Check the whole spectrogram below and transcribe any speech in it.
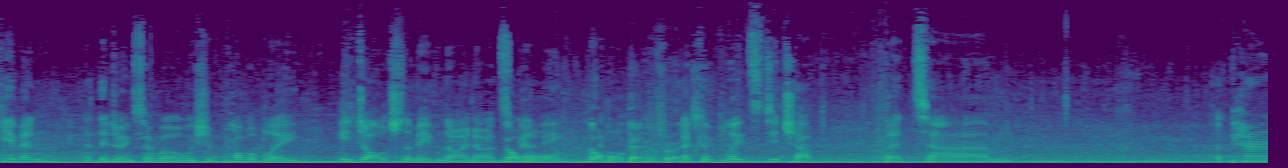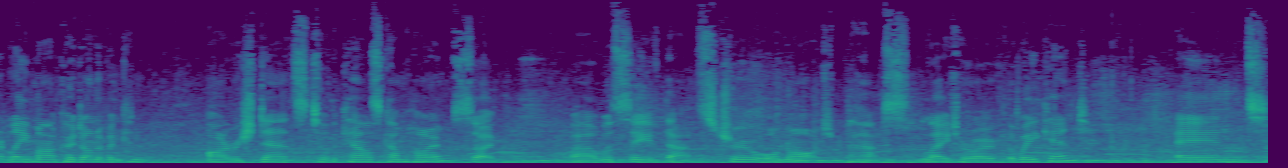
given that they're doing so well, we should probably indulge them, even though I know it's not going to be not more Game of Thrones. a complete stitch up. But um, apparently, Mark O'Donovan can Irish dance till the cows come home. So uh, we'll see if that's true or not, perhaps later over the weekend. And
